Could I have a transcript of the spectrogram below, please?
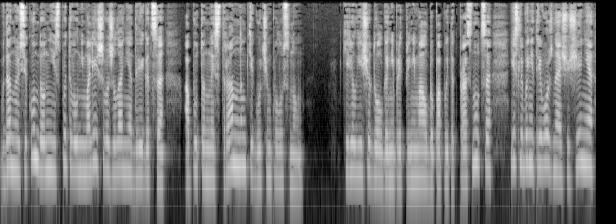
в данную секунду он не испытывал ни малейшего желания двигаться, опутанный странным тягучим полусном. Кирилл еще долго не предпринимал бы попыток проснуться, если бы не тревожное ощущение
